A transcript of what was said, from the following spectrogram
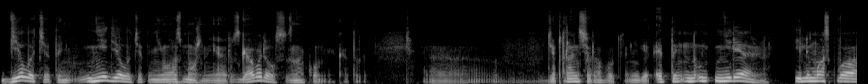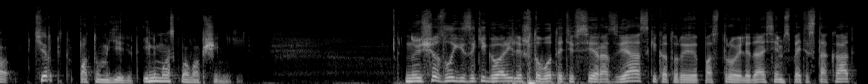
Делать это, не делать это невозможно. Я разговаривал со знакомыми, которые э, в Дептрансе работают. Они говорят, это ну, нереально. Или Москва терпит, потом едет, или Москва вообще не едет. Ну, еще злые языки говорили, что вот эти все развязки, которые построили, да, 75 эстакад,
